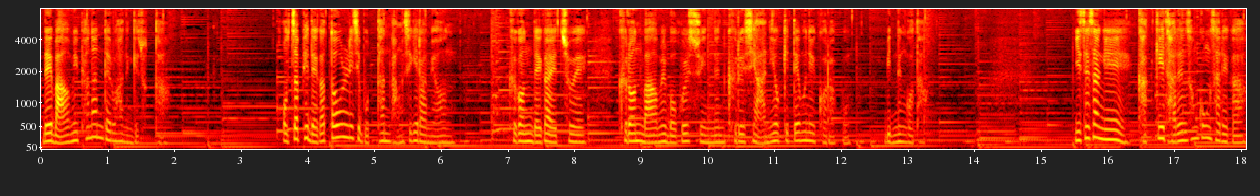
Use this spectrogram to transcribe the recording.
내 마음이 편한 대로 하는 게 좋다. 어차피 내가 떠올리지 못한 방식이라면 그건 내가 애초에 그런 마음을 먹을 수 있는 그릇이 아니었기 때문일 거라고 믿는 거다. 이 세상에 각기 다른 성공 사례가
